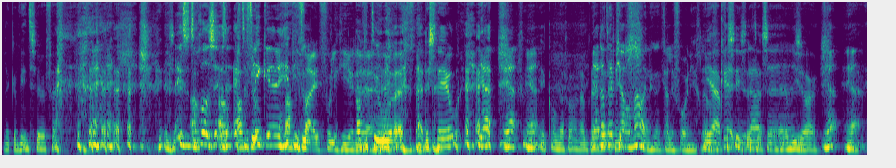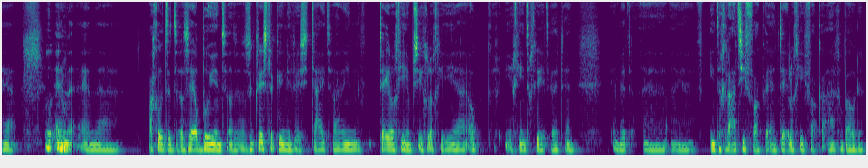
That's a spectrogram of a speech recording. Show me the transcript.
lekker windsurfen. is het toch wel een, een echt een flinke hippie vibe, voel ik hier. Af en toe naar de sneeuw. ja, ja, ja. Ik kom daar gewoon ook naar. Ja, dat heb je allemaal in Californië, geloof ja, ik. Ja, precies. Dat is bizar. Ja, ja. ja, En, en maar goed, het was heel boeiend. Want het was een christelijke universiteit waarin theologie en psychologie ook geïntegreerd werd. En er werd integratievakken en theologievakken aangeboden.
